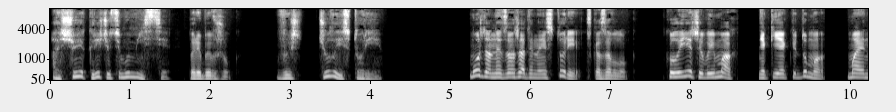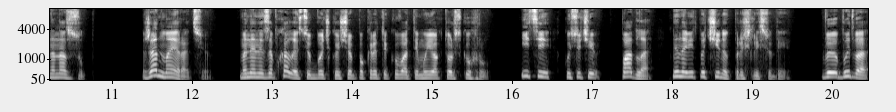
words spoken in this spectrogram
А що як річ у цьому місці? перебив жук. Ви ж чули історії? Можна не зважати на історії, сказав Лок, коли є живий маг, який, як відомо, має на нас зуб. Жан має рацію. Мене не запхали в цю бочку, щоб покритикувати мою акторську гру. І ці кусючі падла не на відпочинок прийшли сюди. Ви обидва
